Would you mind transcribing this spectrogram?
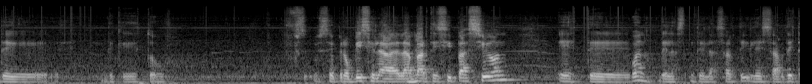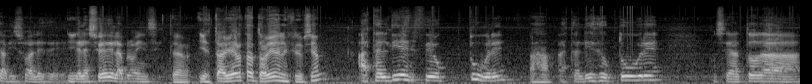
de, que esto se propicie la, participación este, bueno, de las, de las artistas visuales de, la ciudad y de la provincia. ¿Y está abierta todavía la inscripción? Hasta el 10 de octubre, hasta el 10 de octubre, o sea, toda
